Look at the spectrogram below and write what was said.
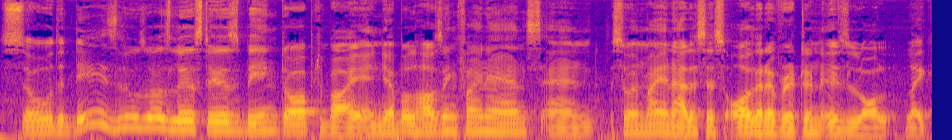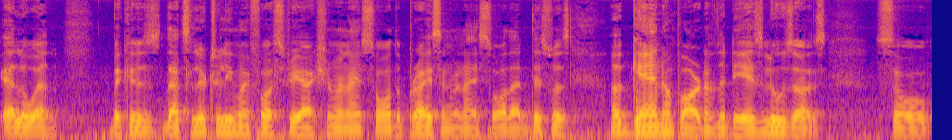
So the day's losers list is being topped by Indiabull Housing Finance, and so in my analysis, all that I've written is lol, like lol, because that's literally my first reaction when I saw the price and when I saw that this was again a part of the day's losers. So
